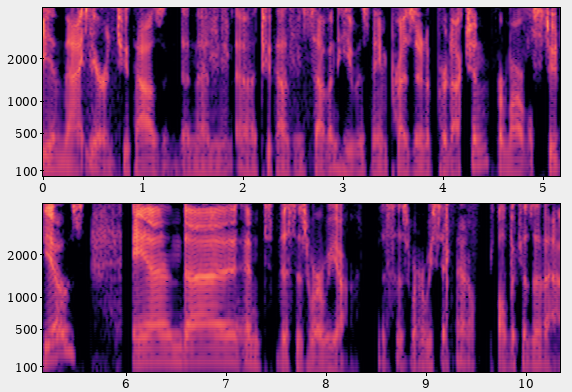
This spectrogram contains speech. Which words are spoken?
in that year in 2000, and then uh, 2007 he was named president of production for Marvel Studios, and uh, and this is where we are. This is where we sit now, all because of that.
